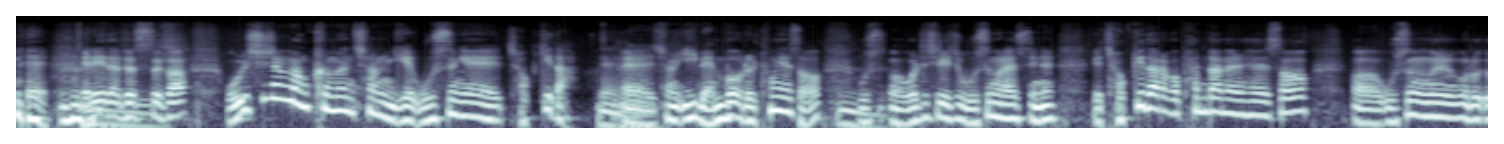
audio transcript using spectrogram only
네. 음. LA 다저스가 올 시즌만큼은 참 이게 우승의 적기다. 네. 네 참 이 멤버를 통해서 음. 우승, 어, 월드 시리즈 우승을 할 수 있는 적기다라고 판단을 해서 어 우승으로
